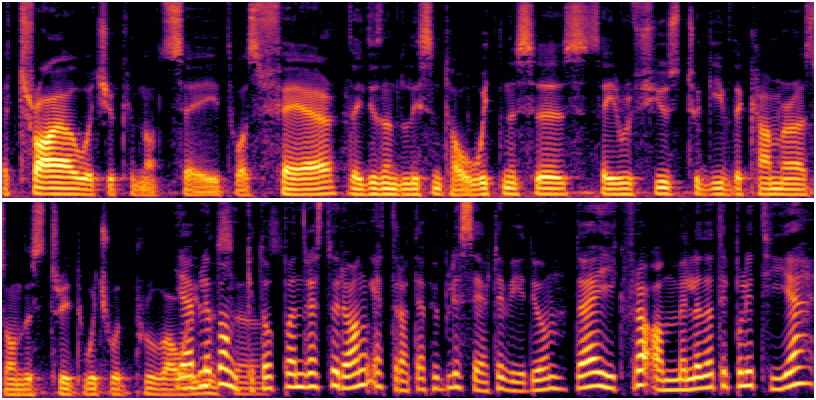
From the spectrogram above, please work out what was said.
a trial which you cannot say it was fair. They didn't listen to our witnesses. They refused to give the cameras on the street which would prove our Jeg ble innocence. banket opp på en restaurant etter at jeg publiserte videoen. Da jeg gikk fra å anmelde det til politiet,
